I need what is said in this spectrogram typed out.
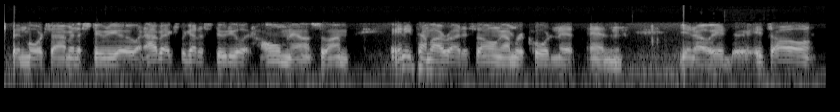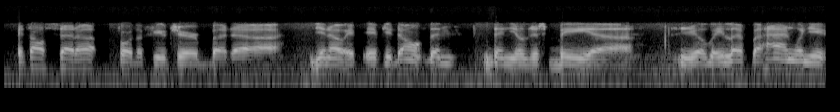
spend more time in the studio and I've actually got a studio at home now so I'm anytime I write a song I'm recording it and you know it it's all it's all set up for the future but uh you know, if if you don't, then then you'll just be uh, you'll be left behind when you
